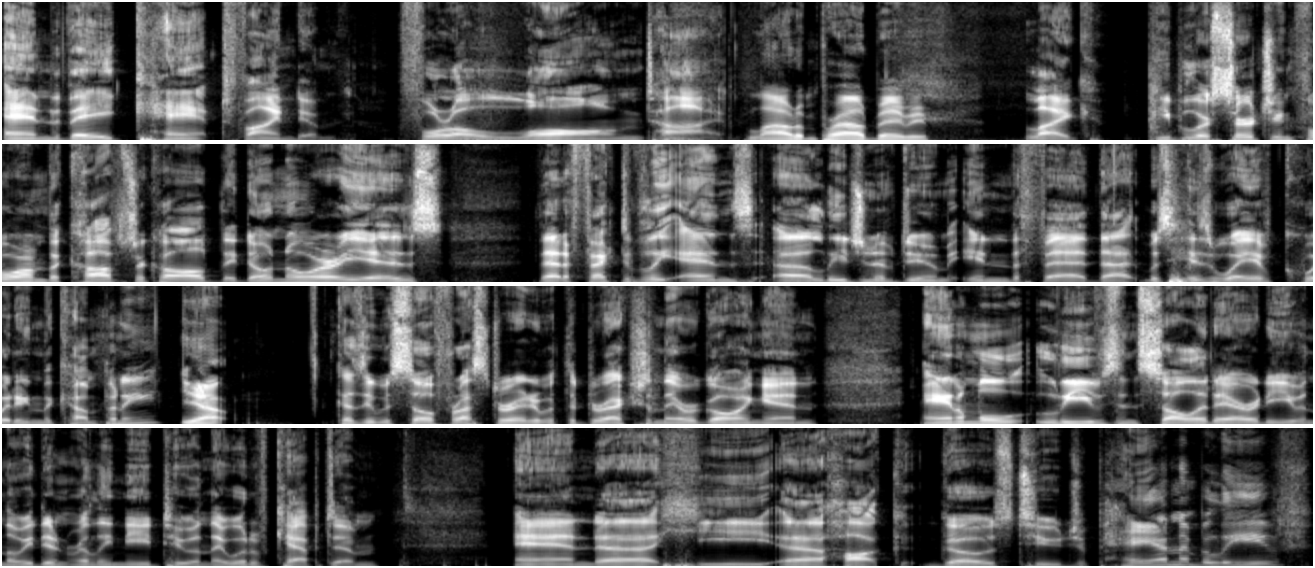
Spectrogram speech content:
and they can't find him for a long time. Loud and proud, baby. Like people are searching for him. The cops are called. They don't know where he is. That effectively ends uh, Legion of Doom in the Fed. That was his way of quitting the company Yeah. because he was so frustrated with the direction they were going in. Animal leaves in solidarity, even though he didn't really need to, and they would have kept him. And uh, he uh, Hawk goes to Japan, I believe,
